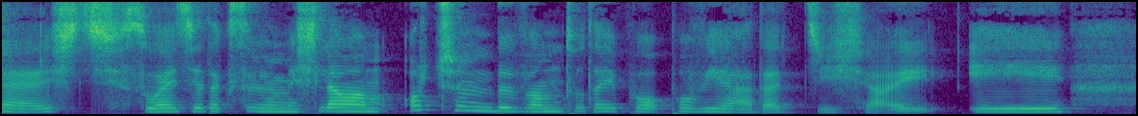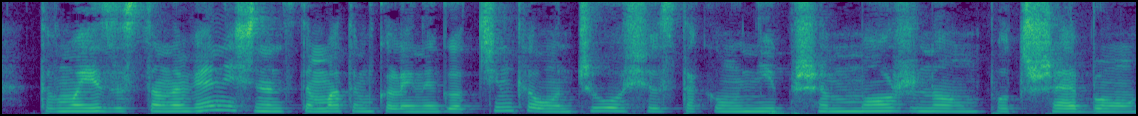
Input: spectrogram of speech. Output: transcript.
Cześć. Słuchajcie, tak sobie myślałam, o czym by Wam tutaj poopowiadać dzisiaj. I to moje zastanawianie się nad tematem kolejnego odcinka łączyło się z taką nieprzemożną potrzebą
